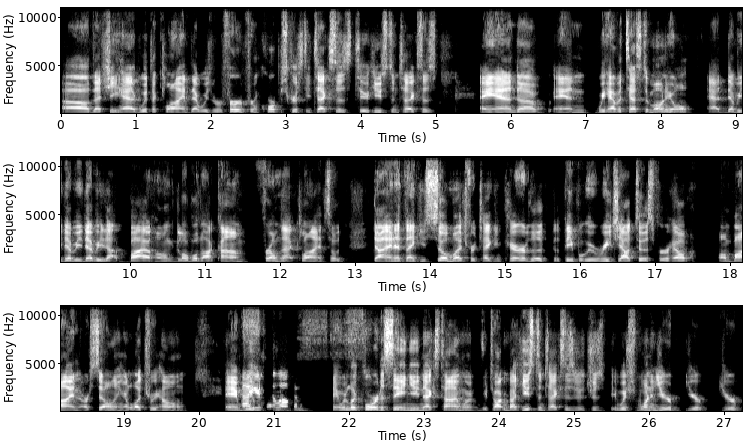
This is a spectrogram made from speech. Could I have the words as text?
uh, that she had with a client that was referred from Corpus Christi, Texas to Houston, Texas. And uh, and we have a testimonial at www.buyahome.global.com from that client. So Dyanna, thank you so much for taking care of the, the people who reach out to us for help on buying or selling a luxury home. And oh, we, you're so welcome. And we look forward to seeing you next time when we're talking about Houston, Texas, which is which one of your your your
